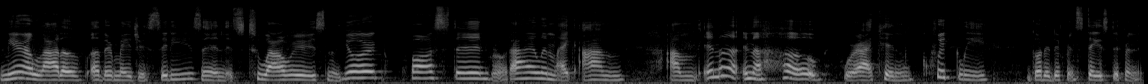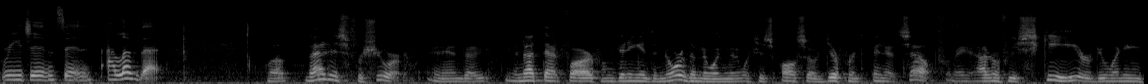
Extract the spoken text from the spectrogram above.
near a lot of other major cities, and it's two hours New York, Boston, Rhode Island. Like I'm, I'm in a in a hub where I can quickly go to different states, different regions, and I love that. Well, that is for sure. And uh, you're not that far from getting into northern New England, which is also different in itself. I mean, I don't know if you ski or do any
